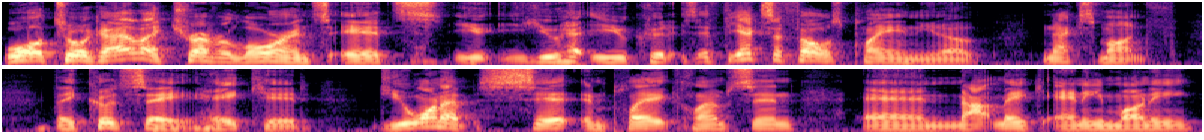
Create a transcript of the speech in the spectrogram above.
Well, to a guy like Trevor Lawrence, it's you you you could if the XFL was playing you know next month, they could say, "Hey kid, do you want to sit and play at Clemson and not make any money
